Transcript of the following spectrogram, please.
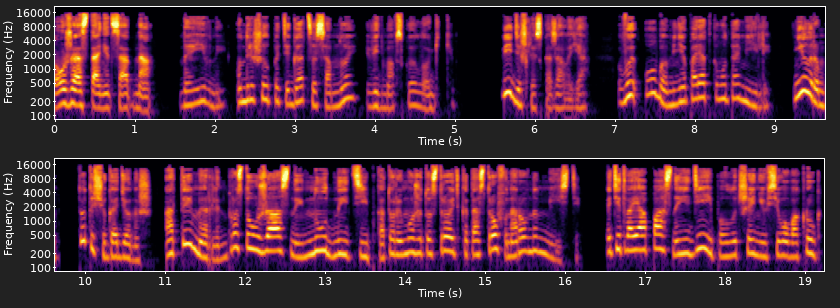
тоже останется одна. Наивный, он решил потягаться со мной в ведьмовской логике. «Видишь ли», — сказала я, — «вы оба меня порядком утомили. Нилрем тот еще гаденыш, а ты, Мерлин, просто ужасный, нудный тип, который может устроить катастрофу на ровном месте. Эти твои опасные идеи по улучшению всего вокруг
